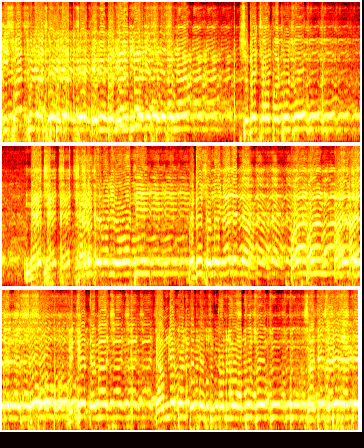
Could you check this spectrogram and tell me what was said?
કિસ્મત ખુલ્યા છે. એવી બંને શુભેચ્છાઓ પાઠવું છું. મેચ ચાલુ કરવાની હોવાથી વધુ સમય ના લેતા પણ સૌ મિત્રો તેમજ ગામને પણ ખૂબ ખૂબ શુભકામનાઓ આપું છું. સાથે સાથે સાથે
